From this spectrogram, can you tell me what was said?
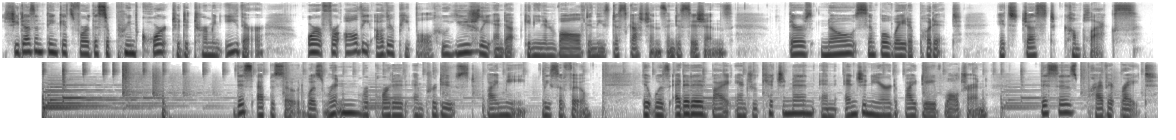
She doesn't think it's for the Supreme Court to determine either, or for all the other people who usually end up getting involved in these discussions and decisions. There's no simple way to put it, it's just complex. This episode was written, reported, and produced by me, Lisa Phu. It was edited by Andrew Kitchenman and engineered by Dave Waldron. This is Private Right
